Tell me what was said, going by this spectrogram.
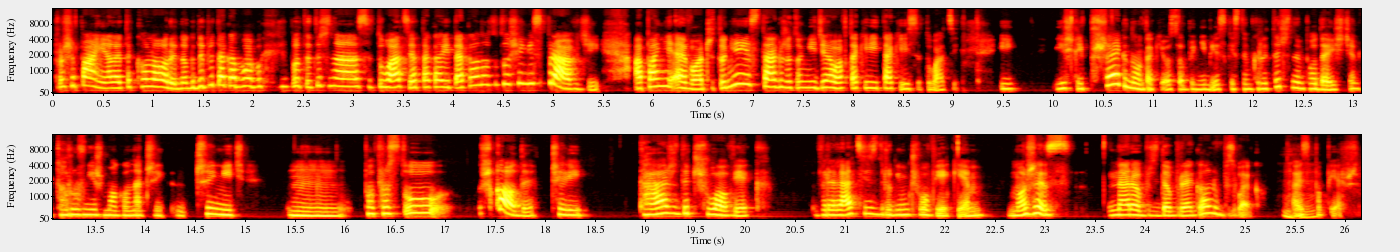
proszę Pani, ale te kolory, no gdyby taka byłaby hipotetyczna sytuacja, taka i taka, no to to się nie sprawdzi. A Pani Ewo, a czy to nie jest tak, że to nie działa w takiej i takiej sytuacji? I jeśli przegną takie osoby niebieskie z tym krytycznym podejściem, to również mogą czynić mm, po prostu szkody. Czyli każdy człowiek w relacji z drugim człowiekiem może z, narobić dobrego lub złego. To mhm. jest po pierwsze.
